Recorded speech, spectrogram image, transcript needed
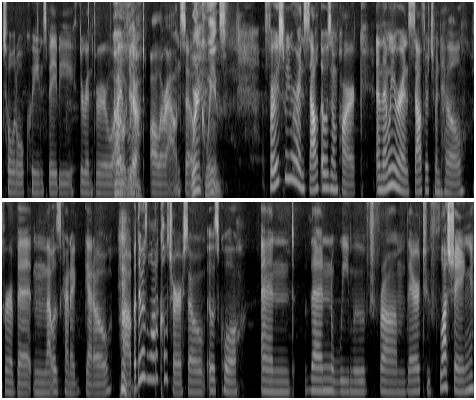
total Queens baby through and through. Oh, I've yeah. lived all around. So we're in Queens. First, we were in South Ozone Park, and then we were in South Richmond Hill for a bit, and that was kind of ghetto. Hmm. Uh, but there was a lot of culture, so it was cool. And then we moved from there to Flushing,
